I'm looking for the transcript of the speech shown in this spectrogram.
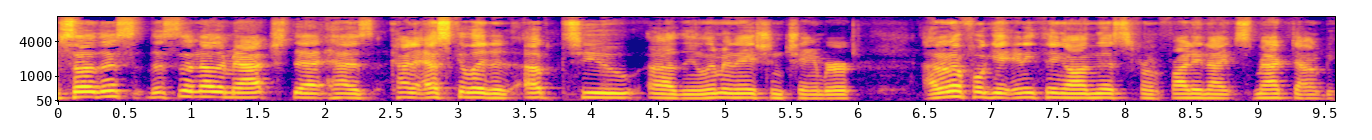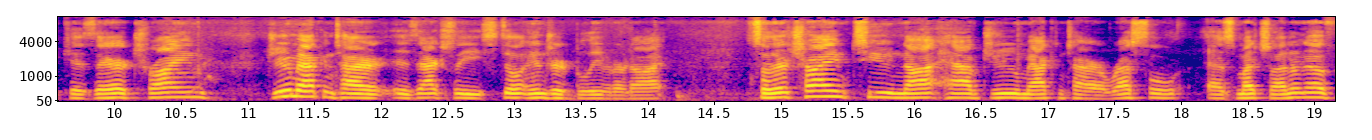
So this this is another match that has kind of escalated up to uh, the elimination chamber. I don't know if we'll get anything on this from Friday Night SmackDown because they're trying. Drew McIntyre is actually still injured, believe it or not. So they're trying to not have Drew McIntyre wrestle as much. I don't know if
